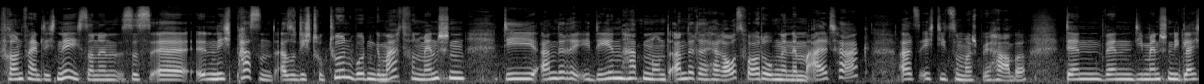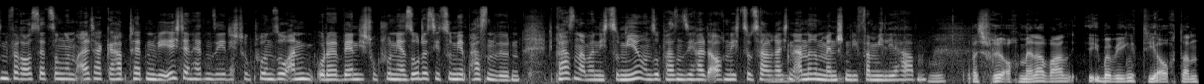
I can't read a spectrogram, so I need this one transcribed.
frauenfeindlich nicht, sondern es ist äh, nicht passend. Also die Strukturen wurden gemacht von Menschen, die andere Ideen hatten und andere Herausforderungen im Alltag, als ich die zum Beispiel habe. Denn wenn die Menschen die gleichen Voraussetzungen im Alltag gehabt hätten wie ich, dann hätten sie die Strukturen so an oder wären die Strukturen ja so, dass sie zu mir passen würden. Die passen aber nicht zu mir und so passen sie halt auch nicht zu zahlreichen mhm. anderen Menschen, die Familie haben. Mhm. Was früher auch Männer waren, überwiegend, die auch dann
